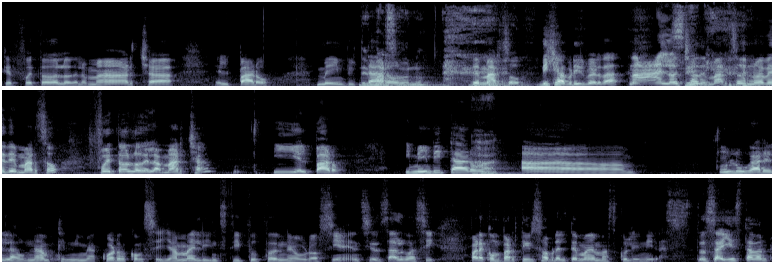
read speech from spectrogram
que fue todo lo de la marcha, el paro, me invitaron. De marzo, ¿no? De marzo. Dije abril, ¿verdad? No, el 8 de marzo, el 9 de marzo, fue todo lo de la marcha y el paro. Y me invitaron a un lugar en la UNAM que ni me acuerdo cómo se llama, el Instituto de Neurociencias, algo así, para compartir sobre el tema de masculinidades. Entonces ahí estaban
